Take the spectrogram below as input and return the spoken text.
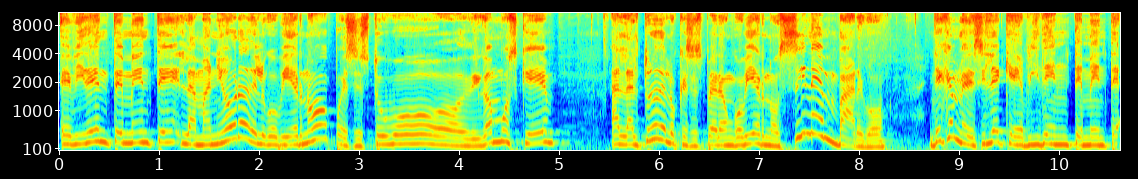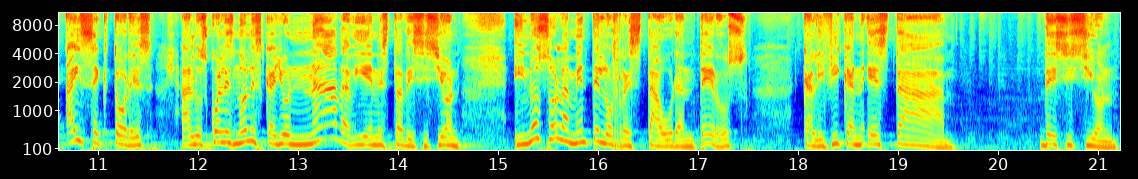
evidentemente la maniobra del gobierno pues estuvo, digamos que, a la altura de lo que se espera un gobierno. Sin embargo, Déjenme decirle que evidentemente hay sectores a los cuales no les cayó nada bien esta decisión. Y no solamente los restauranteros califican esta decisión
